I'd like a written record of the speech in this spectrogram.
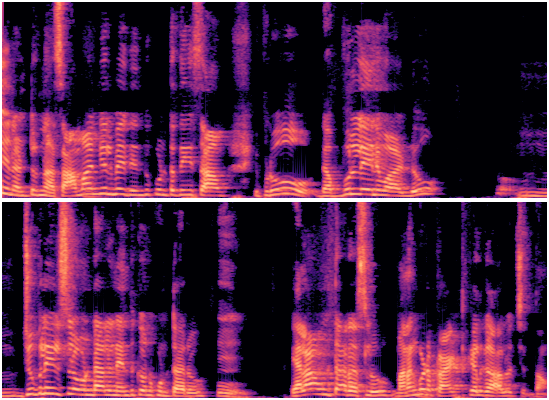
నేను అంటున్నా. సామాన్యుల మీద ఎందుకు ఉంటుంది? సా ఇప్పుడు డబ్బులు లేని వాళ్ళు జూబ్లీ హిల్స్లో ఉండాలని ఎందుకు అనుకుంటారు? ఎలా ఉంటారు అసలు? మనం కూడా ప్రాక్టికల్గా ఆలోచిద్దాం.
